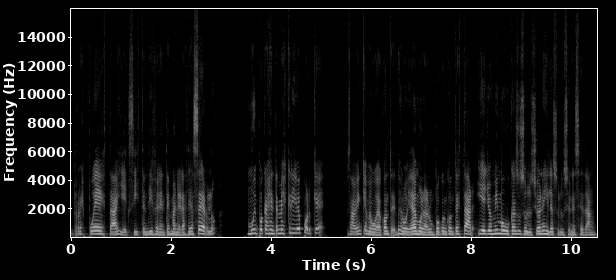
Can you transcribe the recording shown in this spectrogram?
respuestas y existen diferentes maneras de hacerlo. Muy poca gente me escribe porque saben que me voy, a demorar un poco en contestar y ellos mismos buscan sus soluciones y las soluciones se dan.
